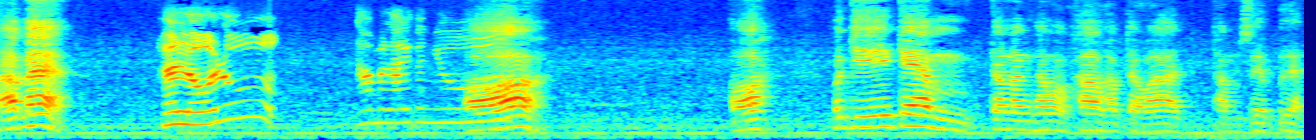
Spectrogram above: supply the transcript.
ครับแม่ ฮัลโหลลูกทำอะไรกันอยู่ อ๋อ อ๋อ เมื่อกี้แก้มกำลังทำกับข้าวครับ แต่ว่าทำเสื้อเปื้อน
